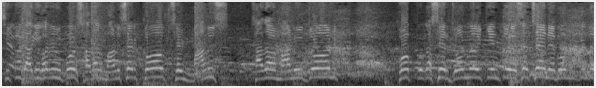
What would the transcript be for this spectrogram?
স্মৃতি জাদুঘরের উপর সাধারণ মানুষের ক্ষোভ, সেই মানুষ, সাধারণ মানুষজন ক্ষোভ প্রকাশের জন্যই কিন্তু এসেছেন এবং কিন্তু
